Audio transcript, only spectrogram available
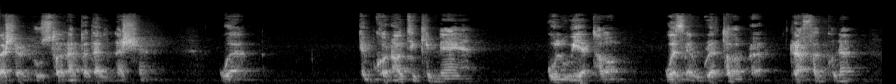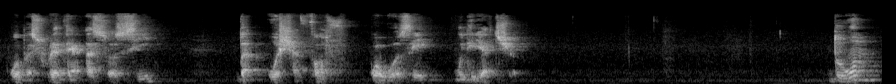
بشر دوستانه بدل نشه و امکاناتی که می اولویت ها و ضرورت ها را رفع کنه و به صورت اساسی و شفاف و واضح مدیریت شد. دوم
